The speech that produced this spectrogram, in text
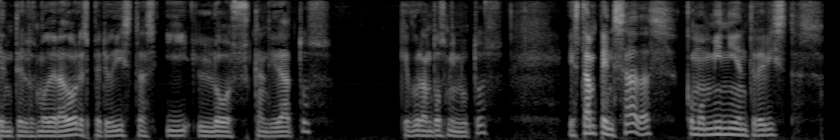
entre los moderadores, periodistas y los candidatos, que duran dos minutos, están pensadas como mini entrevistas.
